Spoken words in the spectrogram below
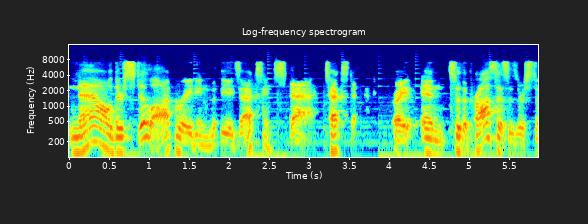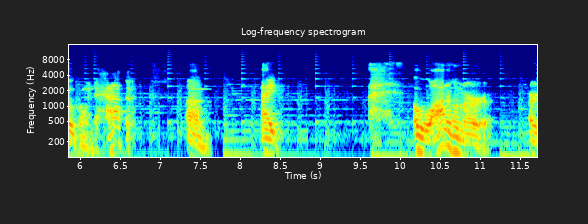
now they're still operating with the exact same stack, tech stack, right? And so the processes are still going to happen. Um, I, a lot of them are are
